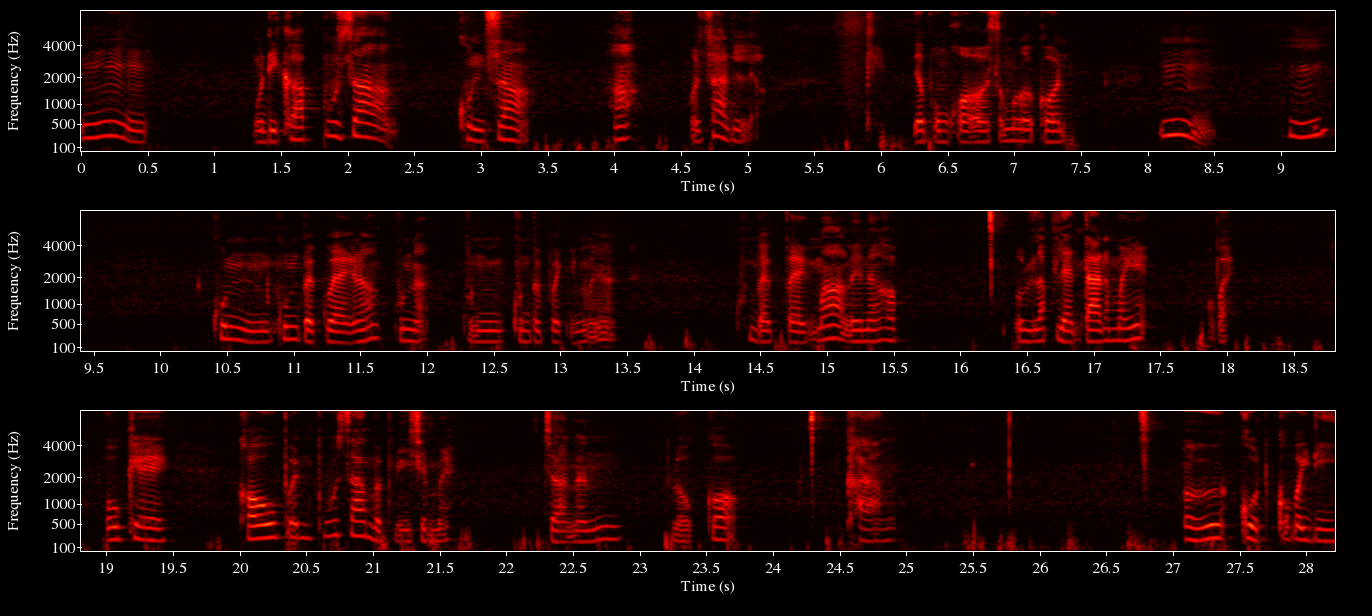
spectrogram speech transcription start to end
อืมสวัสดีครับ ผู้สร้างคนสร้าง ฮะคนสร้างเลยเหรอ เดี๋ยวผมขอสำรวจก่อน อืมหืมคุณคุณแปลกๆนะคุณอะคุณคุณแปลกๆอย่างนี้คุณแปลกๆมากเลยนะครับรับเหรียญตาทำไมเนี่ยเอาไป โอเค เขาเป็นผู้สร้างแบบนี้ใช่ไหม จากนั้นเราก็ค้าง เออกดก็ไปดี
